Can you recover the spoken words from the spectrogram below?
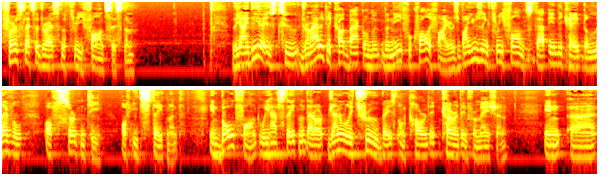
First, let's address the three font system. The idea is to dramatically cut back on the, the need for qualifiers by using three fonts that indicate the level of certainty of each statement. In bold font, we have statements that are generally true based on current, current information. In, uh,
